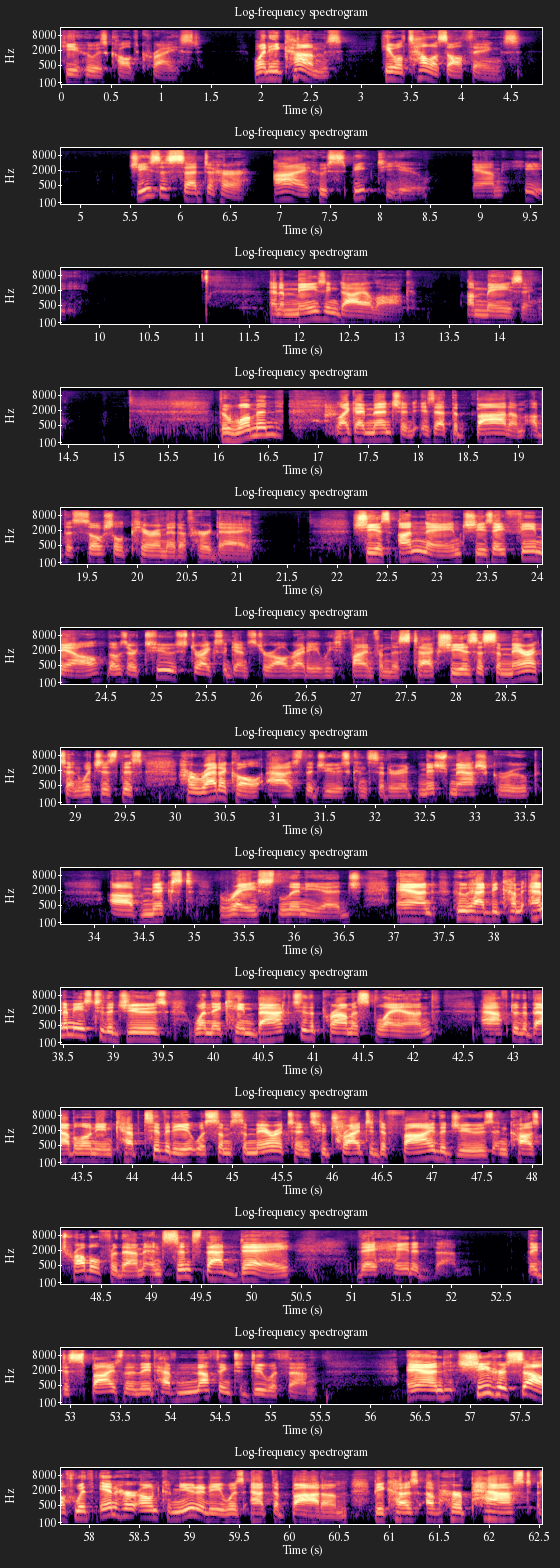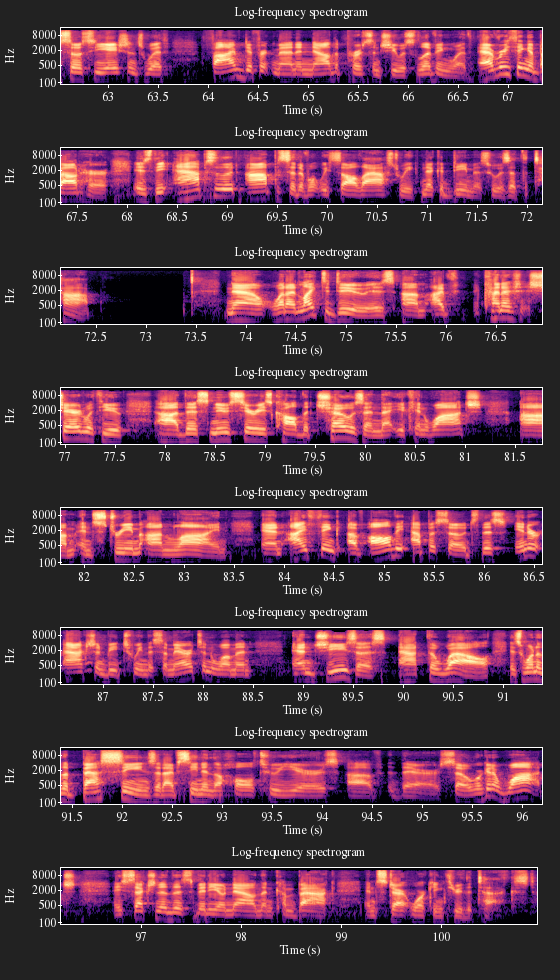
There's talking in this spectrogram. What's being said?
he who is called Christ. When he comes, he will tell us all things. Jesus said to her, I who speak to you am he. An amazing dialogue. Amazing. The woman like I mentioned, is at the bottom of the social pyramid of her day. She is unnamed. She's a female. Those are two strikes against her already, we find from this text. She is a Samaritan, which is this heretical, as the Jews consider it, mishmash group of mixed race lineage, and who had become enemies to the Jews when they came back to the promised land after the Babylonian captivity, it was some Samaritans who tried to defy the Jews and cause trouble for them. And since that day, they hated them. They despised them. They'd have nothing to do with them. And she herself, within her own community, was at the bottom because of her past associations with five different men and now the person she was living with. Everything about her is the absolute opposite of what we saw last week Nicodemus, who was at the top. Now, what I'd like to do is um, I've kind of shared with you uh, this new series called The Chosen that you can watch um, and stream online. And I think of all the episodes, this interaction between the Samaritan woman and Jesus at the well is one of the best scenes that I've seen in the whole two years of theirs. So we're going to watch a section of this video now and then come back and start working through the text.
